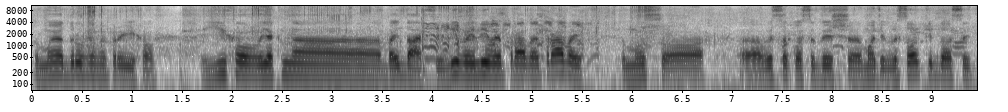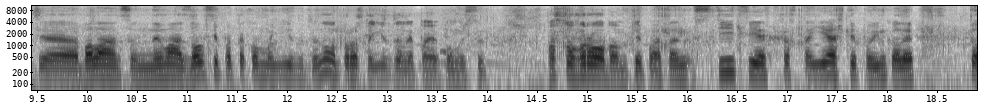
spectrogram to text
Тому я другим і приїхав. Їхав як на байдарці. Лівий, лівий, правий, правий, тому що е, високо сидиш, мотик високий досить, е, балансу нема зовсім по такому їздити. Ну просто їздили по якомусь по сугробам, типу, а там в стійці, якщо стаєш, типу, інколи то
